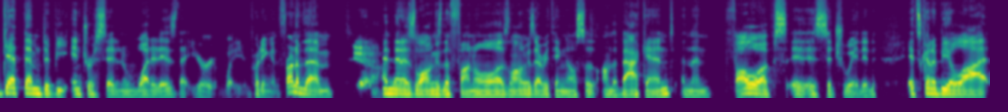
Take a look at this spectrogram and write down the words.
get them to be interested in what it is that you're what you're putting in front of them yeah. and then as long as the funnel as long as everything else is on the back end and then follow-ups is, is situated it's going to be a lot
